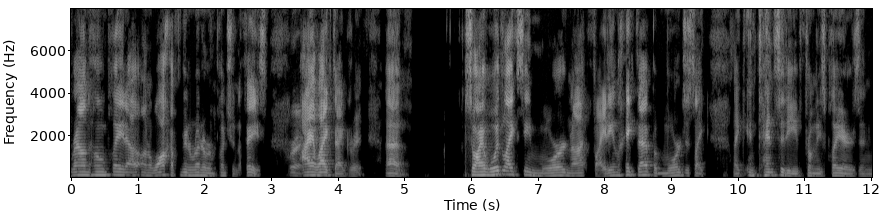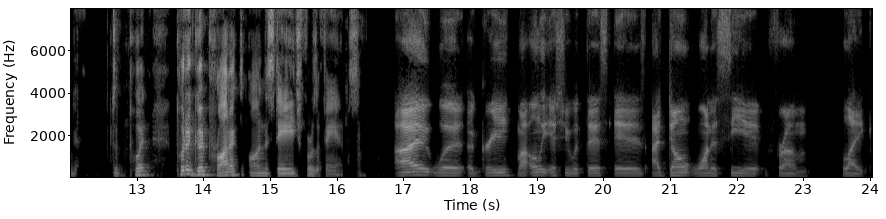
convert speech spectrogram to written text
round home plate out on a walk off i'm going to run over and punch you in the face Right. i like that grit um, so i would like seeing more not fighting like that but more just like like intensity from these players and to put put a good product on the stage for the fans I would agree. My only issue with this is I don't want to see it from like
